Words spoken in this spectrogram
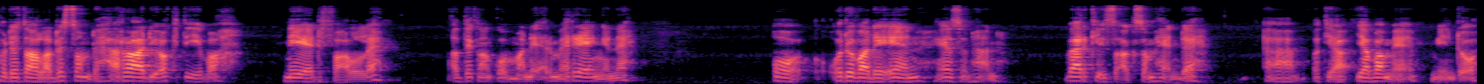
och det talades om det här radioaktiva nedfallet, att det kan komma ner med regnet. Och, och då var det en, en sån här verklig sak som hände, äh, att jag, jag var med min då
